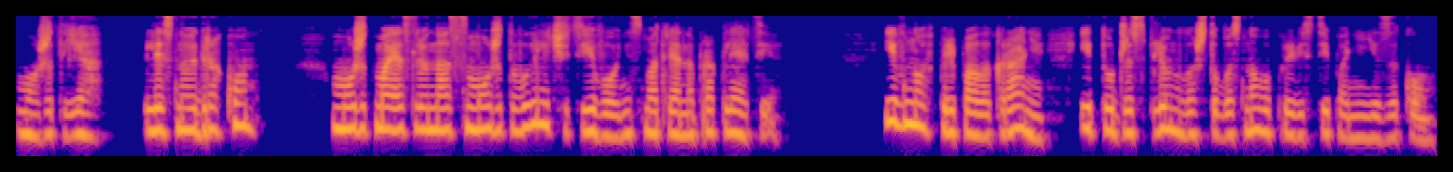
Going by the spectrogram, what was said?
Может, я лесной дракон? Может, моя слюна сможет вылечить его, несмотря на проклятие? И вновь припала к ране и тут же сплюнула, чтобы снова провести по ней языком.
